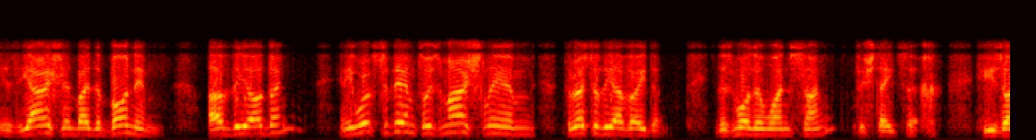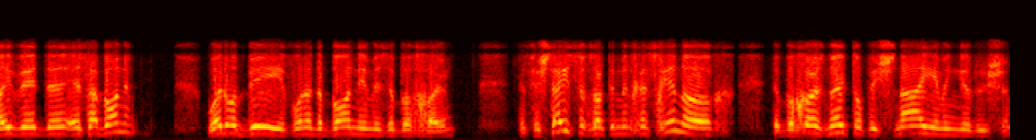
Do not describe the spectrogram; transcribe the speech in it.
is Yarshin by the Bonim of the Odin, and he works for them to his Marshlim the rest of the Avodah. There's more than one son, Fishtetzach. He's Ovid uh, es Abonim. What will be if one of the Bonim is a Bechor? The Fishtetzach sagt im Minchas Chinuch, the Bechor is not up Ishnayim in Yerusha.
